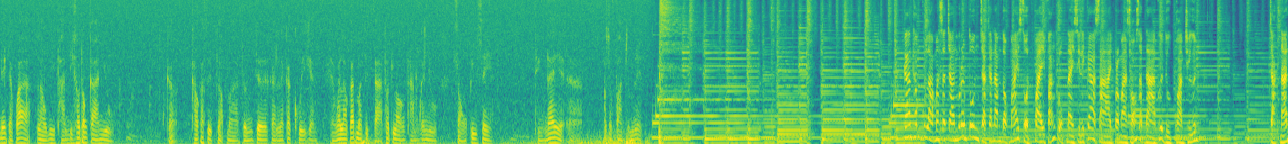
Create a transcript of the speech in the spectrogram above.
เนื่องจากว่าเรามีพันธุ์ที่เขาต้องการอยู่ ก็เขาก็สืบสอบมาจนเจอกันแล้วก็คุยกัน แต่ว่าเราก็มาศึกษาทดลองทำกันอยู่ 2 ปีเศษ ถึงได้ประสบความสำเร็จการทำกุหลาบมหัศจรรย์เริ่มต้นจากการนำดอกไม้สดไปฝังกลบในซิลิก้าทรายประมาณ 2 สัปดาห์เพื่อดูดความชื้น จากนั้น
